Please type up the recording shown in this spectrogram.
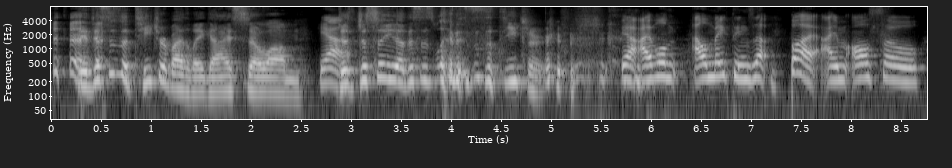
hey, this is a teacher, by the way, guys. So um, Yeah. just just so you know, this is this is a teacher. Yeah, I will. I'll make things up, but I'm also.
